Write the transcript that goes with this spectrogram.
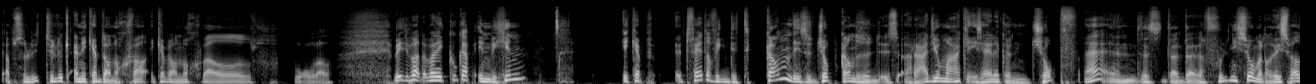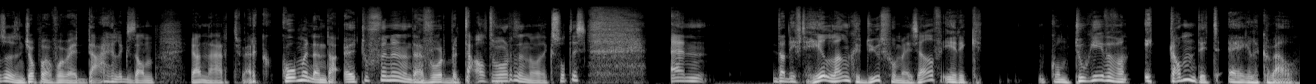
Absoluut, tuurlijk. En ik heb dan nog wel, ik heb dan nog wel, wel, wel. Weet je wat, wat ik ook heb in het begin? Ik heb het feit of ik dit kan, deze job kan, dus, dus radio maken is eigenlijk een job. Hè? En dus, dat, dat, dat voelt niet zo, maar dat is wel zo. Het is een job waarvoor wij dagelijks dan ja, naar het werk komen en dat uitoefenen en daarvoor betaald worden, wat zot is. En dat heeft heel lang geduurd voor mijzelf, eer ik kon toegeven van ik kan dit eigenlijk wel.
